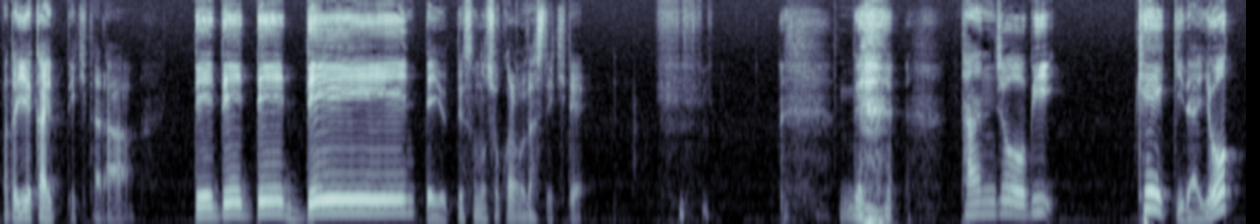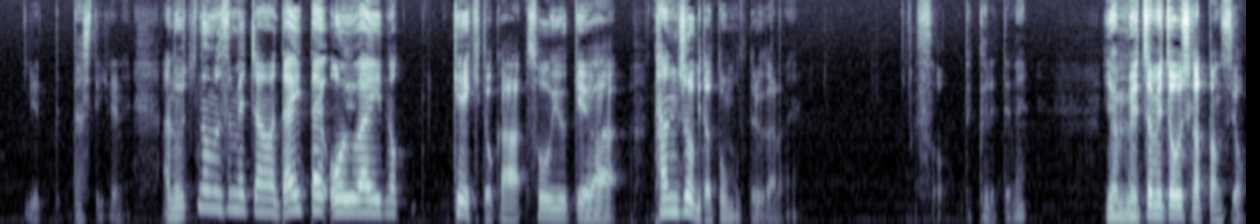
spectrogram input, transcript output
また家帰ってきたら、ででででーんって言ってそのショコラを出してきて。で、誕生日ケーキだよって言って出してきてね。あの、うちの娘ちゃんは大体お祝いのケーキとかそういう系は誕生日だと思ってるからね。そう。ってくれてね。いや、めちゃめちゃ美味しかったんですよ。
